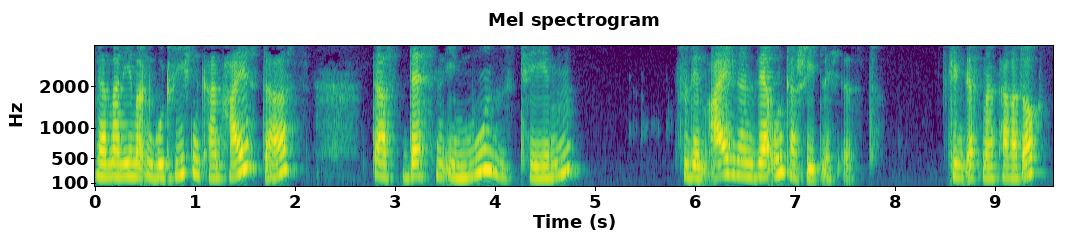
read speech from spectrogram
Wenn man jemanden gut riechen kann, heißt das, dass dessen Immunsystem zu dem eigenen sehr unterschiedlich ist. Klingt erstmal paradox.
